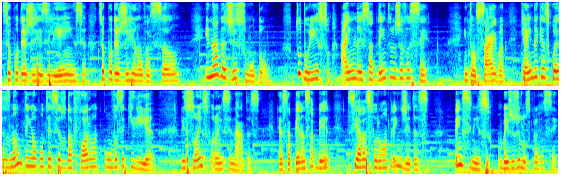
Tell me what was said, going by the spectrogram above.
seu poder de resiliência, seu poder de renovação. E nada disso mudou. Tudo isso ainda está dentro de você. Então saiba que, ainda que as coisas não tenham acontecido da forma como você queria, lições foram ensinadas. Resta apenas saber se elas foram aprendidas. Pense nisso. Um beijo de luz para você.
